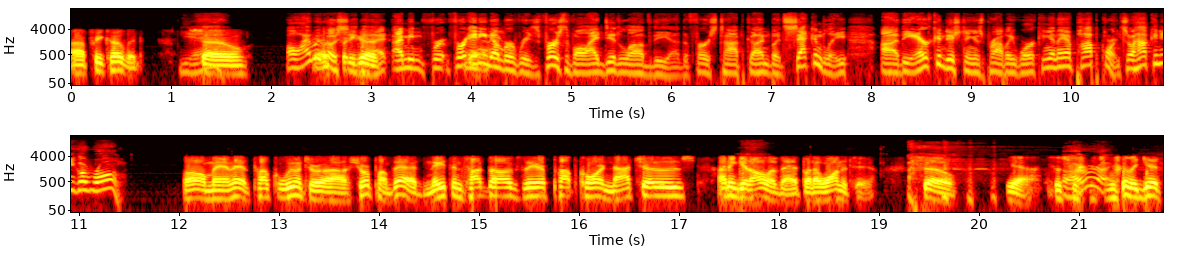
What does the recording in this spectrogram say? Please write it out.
uh, pre-COVID. Yeah. So Oh, I would go see good. that. I mean, for for yeah. any number of reasons. First of all, I did love the uh, the first Top Gun, but secondly, uh, the air conditioning is probably working, and they have popcorn. So how can you go wrong? Oh man, they had popcorn. We went to uh, Short Pump. They had Nathan's hot dogs there, popcorn, nachos. I didn't get all of that, but I wanted to. So, yeah, so it's right. really good.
